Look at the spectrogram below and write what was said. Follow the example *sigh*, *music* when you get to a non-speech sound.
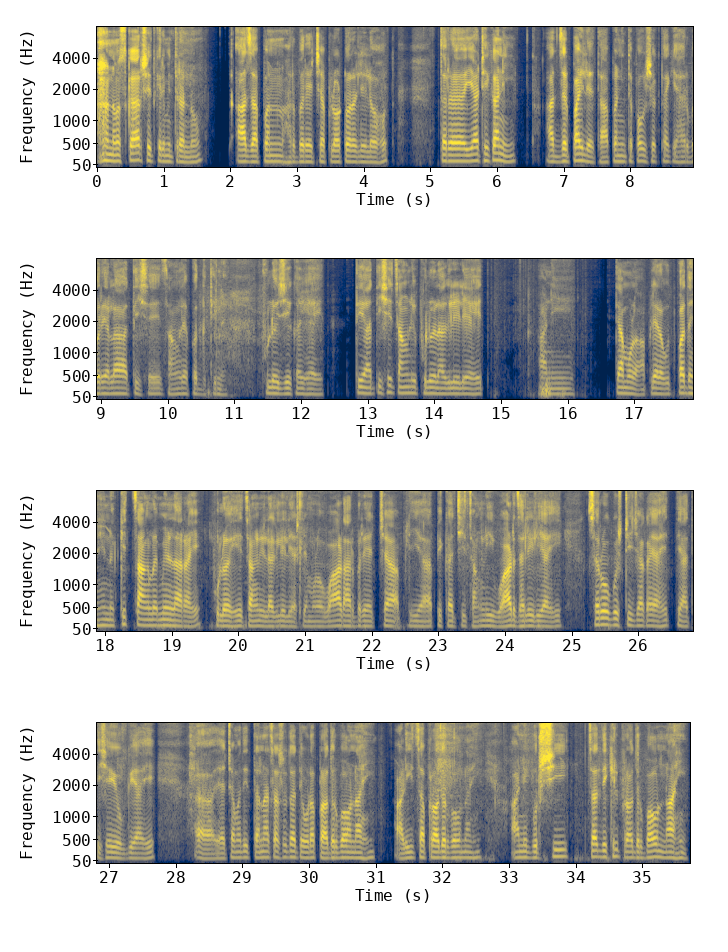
*clears throat* नमस्कार शेतकरी मित्रांनो. आज आपण हरभऱ्याच्या प्लॉटवर आलेलो आहोत. तर या ठिकाणी आज जर पाहिलं तर आपण इथं पाहू शकता की हरभऱ्याला अतिशय चांगल्या पद्धतीने फुलं जे काही आहेत ते अतिशय चांगले फुलं लागलेली आहेत आणि त्यामुळं आपल्याला उत्पादन हे नक्कीच चांगलं मिळणार आहे. फुलं हे चांगली लागलेली असल्यामुळं वाढ हरभऱ्याच्या आपली या पिकाची चांगली वाढ झालेली आहे. सर्व गोष्टी ज्या काही आहेत त्या अतिशय योग्य आहे. याच्यामध्ये तणाचा सुद्धा तेवढा प्रादुर्भाव नाही, अळीचा प्रादुर्भाव नाही आणि बुरशीचा देखील प्रादुर्भाव नाही.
